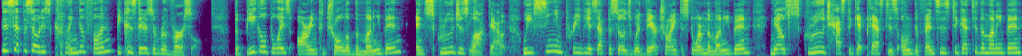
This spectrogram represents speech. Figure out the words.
this episode is kind of fun because there's a reversal. The Beagle Boys are in control of the money bin, and Scrooge is locked out. We've seen previous episodes where they're trying to storm the money bin. Now Scrooge has to get past his own defenses to get to the money bin,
